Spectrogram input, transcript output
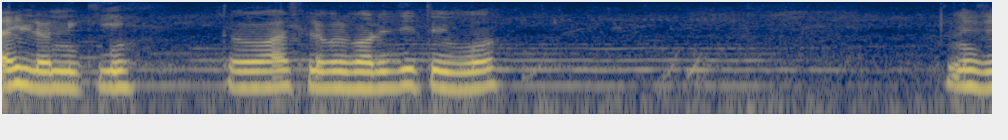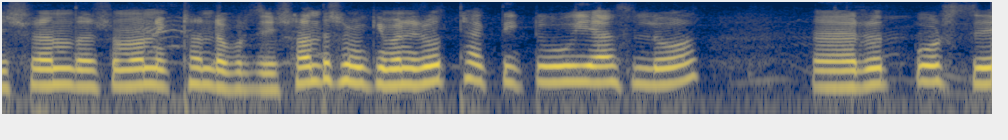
আইলো নাকি। তো আসলে এবার ঘরে যেতে হইব। এই যে সন্ধ্যার সময় অনেক ঠান্ডা পড়ছে। সন্ধ্যার সময় কি মানে রোদ থাকতে একটু ওই আসলো রোদ পড়ছে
